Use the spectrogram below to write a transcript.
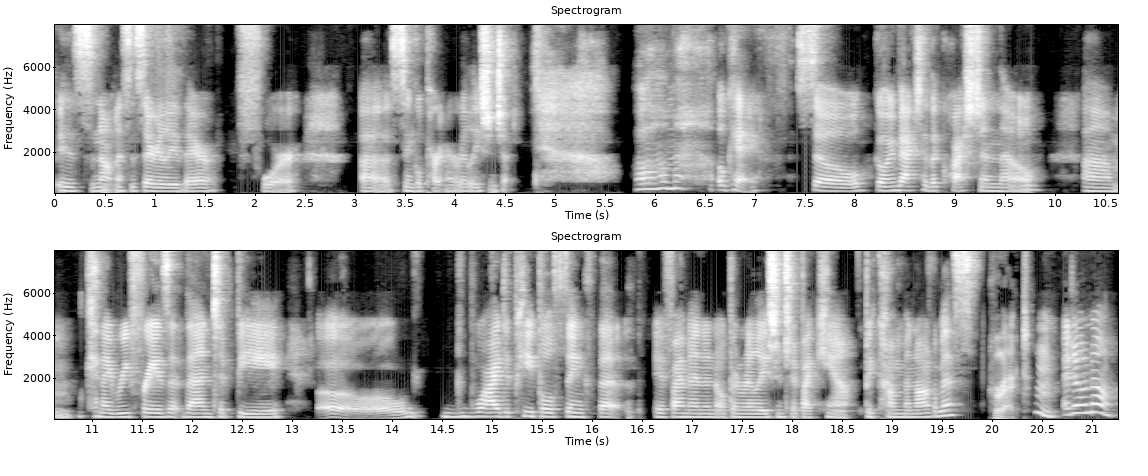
is not necessarily there for a single partner relationship um okay so going back to the question though um, can i rephrase it then to be oh why do people think that if I'm in an open relationship, I can't become monogamous? Correct. Hmm, I don't know.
